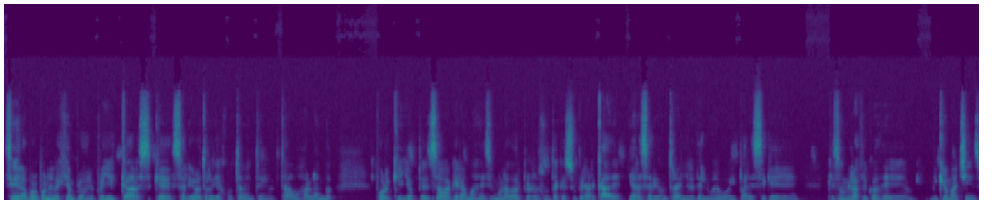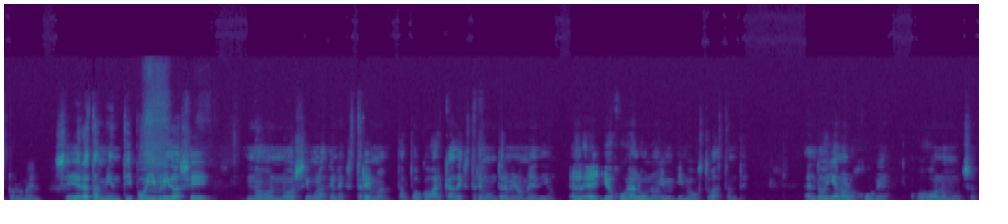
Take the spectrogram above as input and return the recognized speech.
sí, era por poner ejemplos. El Project Cars, que salió el otro día justamente, estábamos hablando, porque yo pensaba que era más de simulador, pero resulta que es super arcade, y ahora salió un tráiler del nuevo y parece que, que son gráficos de Micro Machines, por lo menos. Sí, era también tipo híbrido así. No, no simulación extrema, tampoco arcade extremo, un término medio. El, yo jugué al 1 y, me gustó bastante. El 2 ya no lo jugué, o, no mucho.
